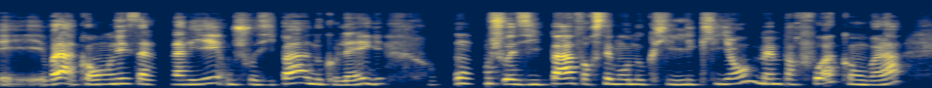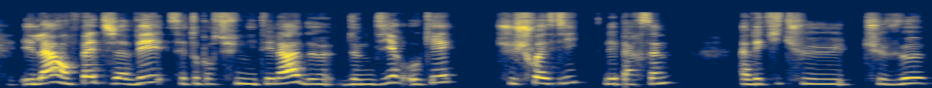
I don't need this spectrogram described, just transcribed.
et voilà, quand on est salarié, on choisit pas nos collègues, on choisit pas forcément nos les clients, même parfois quand voilà. Et là, en fait, j'avais cette opportunité-là de, de me dire, ok, tu choisis les personnes avec qui tu, tu veux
